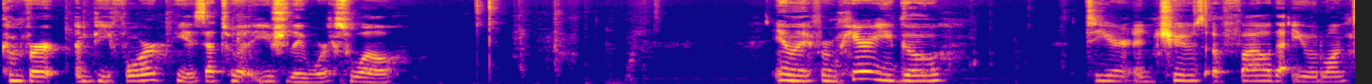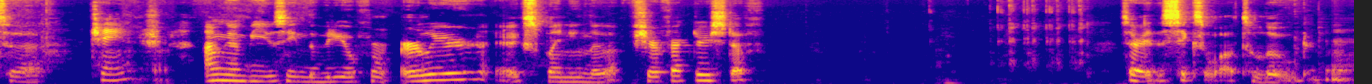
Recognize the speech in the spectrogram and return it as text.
convert MP4, yes, that's what usually works well. Anyway, from here, you go to here and choose a file that you would want to change. I'm going to be using the video from earlier explaining the share factory stuff. Sorry, this takes a while to load.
